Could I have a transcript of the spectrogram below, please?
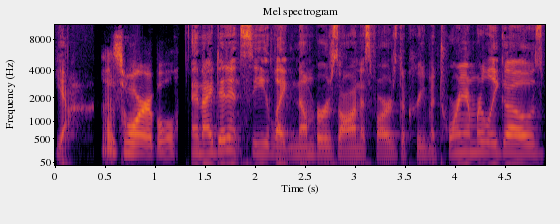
Yeah. That's horrible. And I didn't see like numbers on as far as the crematorium really goes,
